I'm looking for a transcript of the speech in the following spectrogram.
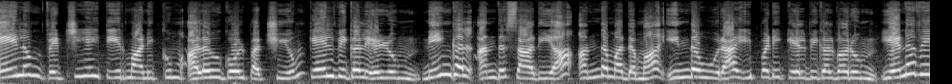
மேலும் வெற்றியை தீர்மானிக்கும் அளவுகோல் பற்றியும் கேள்விகள் எழும். நீங்கள் அந்த சாதியா அந்த மதமா இந்த ஊரா? இப்படி கேள்விகள் வரும். எனவே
